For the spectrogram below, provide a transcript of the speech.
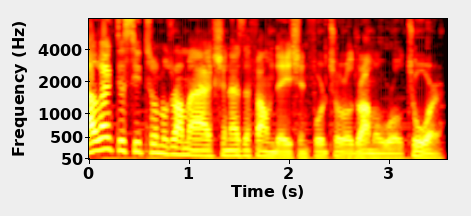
I like to see Total Drama Action as the foundation for Total Drama World Tour.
